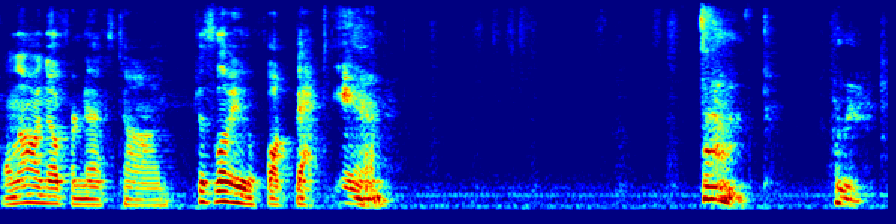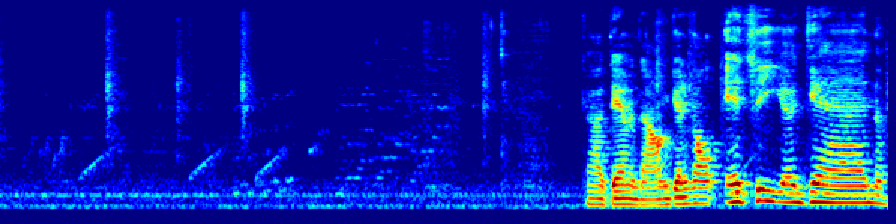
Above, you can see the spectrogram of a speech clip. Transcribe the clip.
Well, now I know for next time. Just let me the fuck back in. God damn it, now I'm getting all itchy again.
